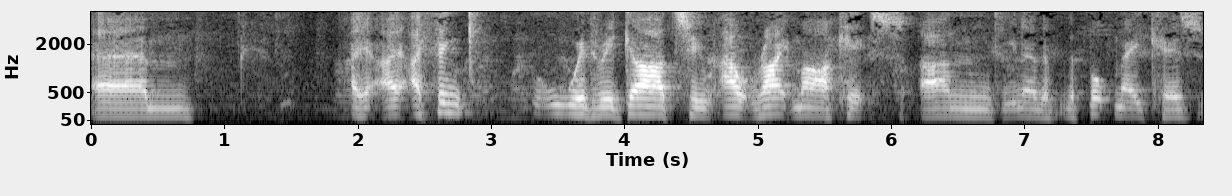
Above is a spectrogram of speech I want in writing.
Um, I, I, I, think with regard to outright markets and you know the, the bookmakers,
